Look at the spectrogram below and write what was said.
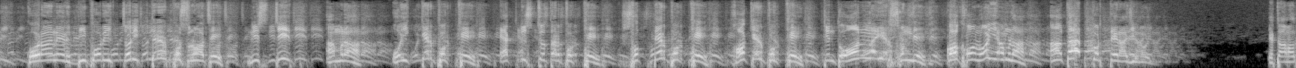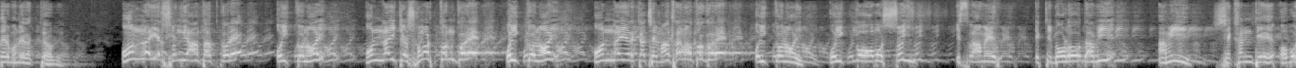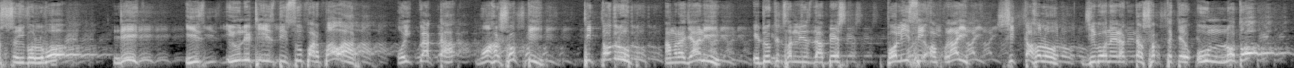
কোরআনের বিপরীত চরিত্রের প্রশ্ন আছে, নিশ্চিত আমরা ঐক্যের পক্ষে, একনিষ্ঠতার পক্ষে, সত্যের পক্ষে, হকের পক্ষে, কিন্তু অন্যায়ের সঙ্গে কখনোই আমরা আতাত করতে রাজি নই। এটা আমাদের মনে রাখতে হবে। অন্যায়ের সঙ্গে আতাত করে ঐক্য নয়, অন্যায়কে সমর্থন করে ঐক্য নয় অন্যায়ের কাছে মাথা নত করে ঐক্য নয়। ঐক্য অবশ্যই ইসলামের একটি বড় দাবি। আমি সেখান থেকে অবশ্যই বলব যে is, unity is the super power. ঐক্য একটা মহাশক্তি। ঠিক তদ্রূপ আমরা জানি, education is the best policy of life. শিক্ষা হলো জীবনের একটা সব থেকে উন্নত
